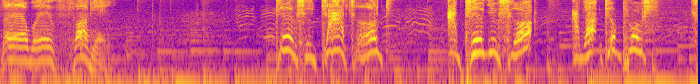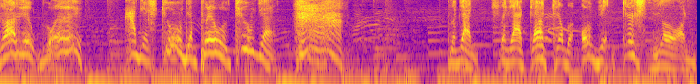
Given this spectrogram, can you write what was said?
very funny. There's a catcherd, a kitty shark, an octopus, giant ray, and a stool of barracuda. but I, but I thought they were only this long.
